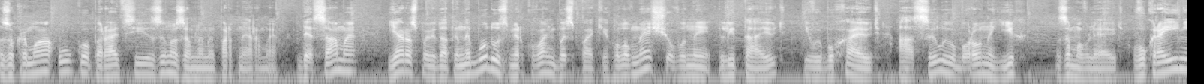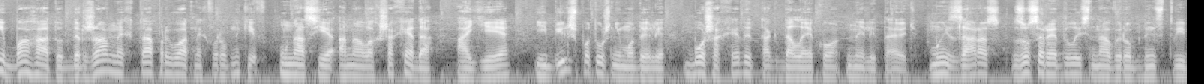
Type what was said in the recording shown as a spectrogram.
зокрема у кооперації з іноземними партнерами, де саме я розповідати не буду з міркувань безпеки. Головне, що вони літають і вибухають, а сили оборони їх замовляють в Україні багато державних та приватних виробників. У нас є аналог шахеда, а є і більш потужні моделі, бо шахеди так далеко не літають. Ми зараз зосередились на виробництві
